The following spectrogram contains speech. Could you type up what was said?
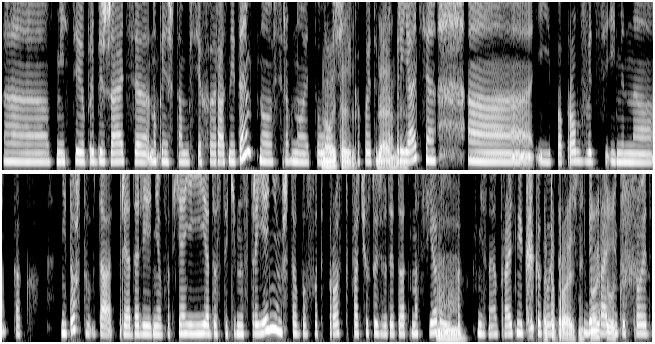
э, вместе пробежать. Э, ну, конечно, там у всех разный темп, но все равно это но общее какое-то да, мероприятие. Да. Э, и попробовать именно как не то, что, да, преодоление. Вот я еду с таким настроением, чтобы вот просто прочувствовать вот эту атмосферу, угу. как, не знаю, праздник какой-то. Это праздник. Себе ну, праздник это вот, устроить.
